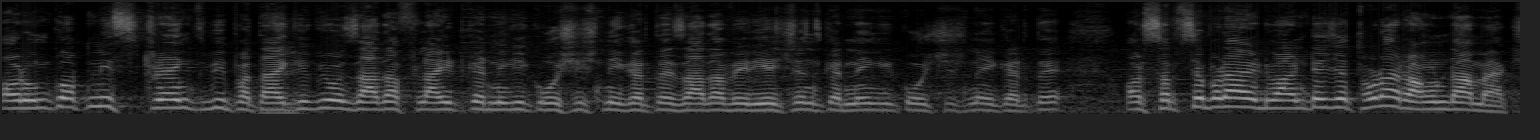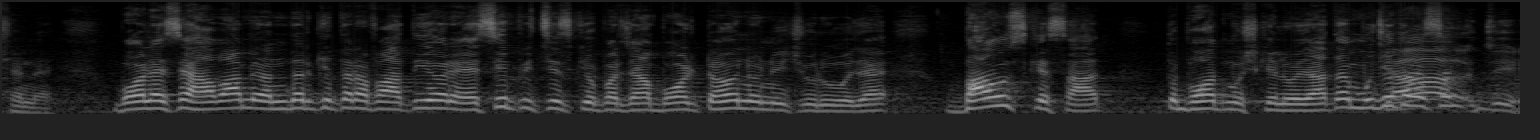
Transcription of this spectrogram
और उनको अपनी स्ट्रेंथ भी पता है क्योंकि वो ज़्यादा फ़्लाइट करने की कोशिश नहीं करते ज़्यादा वेरिएशन करने की कोशिश नहीं करते। और सबसे बड़ा एडवांटेज है थोड़ा राउंड आर्म एक्शन है। बॉल ऐसे हवा में अंदर की तरफ़ आती है और ऐसी पिचेस के ऊपर जहाँ बॉल टर्न होनी शुरू हो जाए बाउंस के साथ तो बहुत मुश्किल हो जाता है। मुझे तो ऐसा जी।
